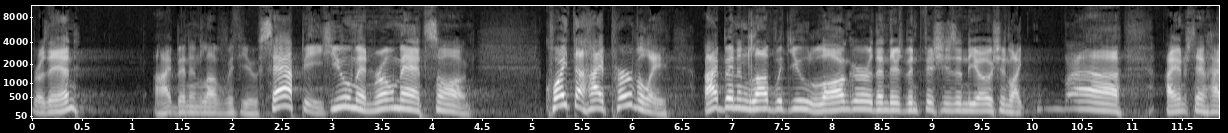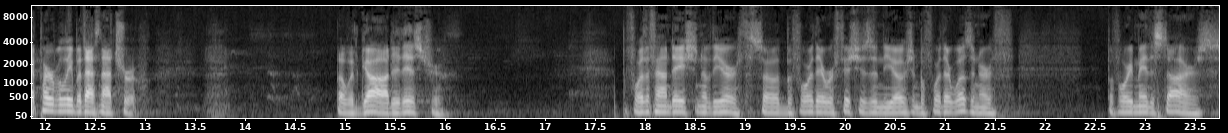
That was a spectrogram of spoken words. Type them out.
Roseanne? I've been in love with you. Sappy, human romance song. Quite the hyperbole. I've been in love with you longer than there's been fishes in the ocean. Like, uh, I understand hyperbole, but that's not true. But with God, it is true before the foundation of the earth. So before there were fishes in the ocean, before there was an earth, before he made the stars.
